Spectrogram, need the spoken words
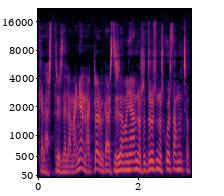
que a las 3 de la mañana. Claro, que a las 3 de la mañana a nosotros nos cuesta mucho.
